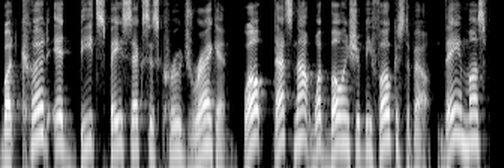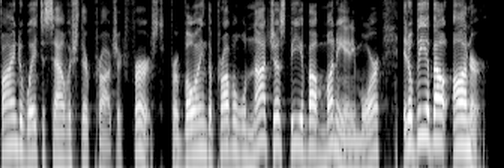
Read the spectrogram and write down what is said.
But could it beat SpaceX's Crew Dragon? Well, that's not what Boeing should be focused about. They must find a way to salvage their project first. For Boeing, the problem will not just be about money anymore, it'll be about honor.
